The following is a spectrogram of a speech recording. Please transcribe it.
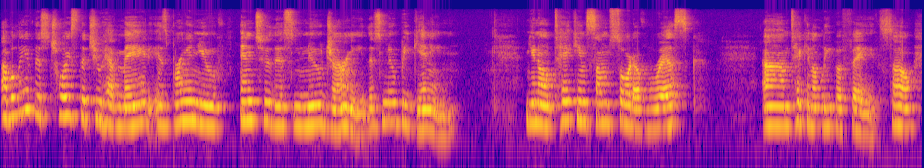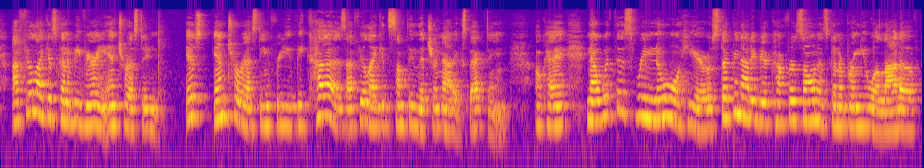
I believe this choice that you have made is bringing you into this new journey, this new beginning. You know, taking some sort of risk, um, taking a leap of faith. So I feel like it's going to be very interesting. It's interesting for you because I feel like it's something that you're not expecting. Okay, now with this renewal here, stepping out of your comfort zone is going to bring you a lot of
